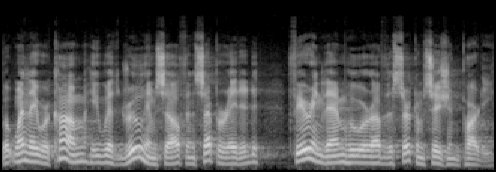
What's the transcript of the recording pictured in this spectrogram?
But when they were come, he withdrew himself and separated, fearing them who were of the circumcision party.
